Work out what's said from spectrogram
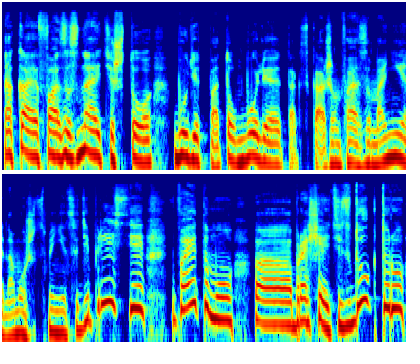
такая фаза, знаете, что будет потом более, так скажем, фаза мании, она может смениться депрессией, и поэтому обращайтесь к доктору,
